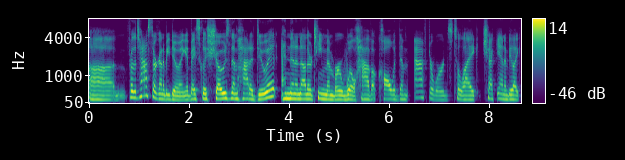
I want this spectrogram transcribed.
Uh, for the task they're going to be doing, it basically shows them how to do it. And then another team member will have a call with them afterwards to like check in and be like,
